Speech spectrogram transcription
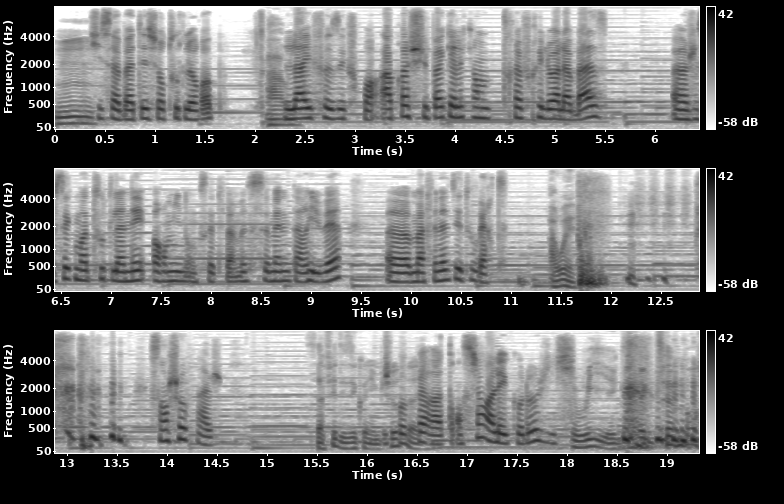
Hmm. qui s'abattaient sur toute l'Europe. Ah oui. Là, il faisait froid. Après, je suis pas quelqu'un de très frileux à la base. Euh, je sais que moi, toute l'année, hormis donc cette fameuse semaine par hiver, ma fenêtre est ouverte, Ah ouais, sans chauffage. Ça fait des économies de Il faut chauffage. faire attention à l'écologie. Oui, exactement.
